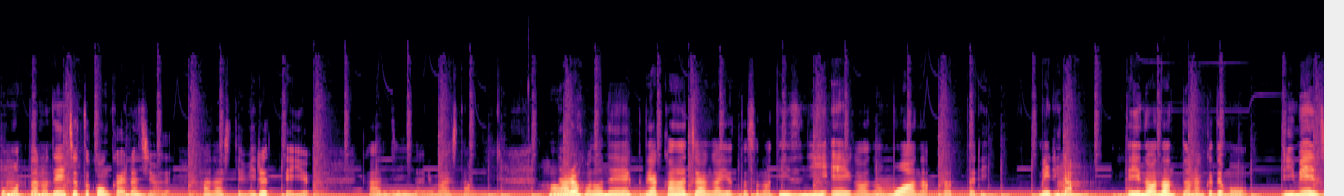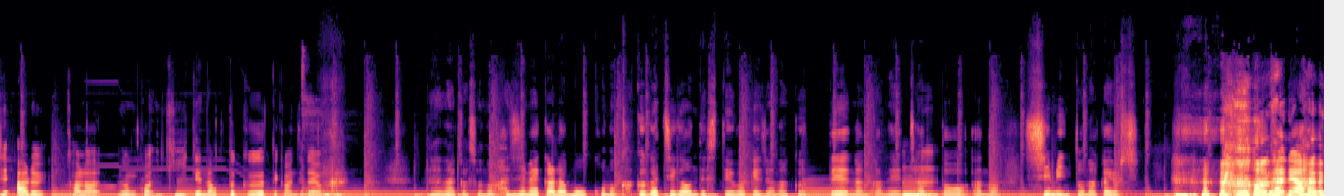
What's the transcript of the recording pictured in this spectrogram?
思ったので、ちょっと今回ラジオで話してみるっていう感じになりました。なるほどどね。でかなちゃんが言ったそのディズニー映画の「モアナ」だったり「メリダ」っていうのはなんとなくでもイメージあるからなんか聞いて納得って感じだよ。なんかその初めからもうこの格が違うんですっていうわけじゃなくってなんかね、うん。ちゃんとあの市民と仲良し。何？あ れ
